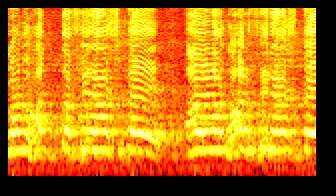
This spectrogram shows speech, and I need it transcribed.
গণহত্যা ফিরে আসবে আয়না ঘর ফিরে আসবে।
